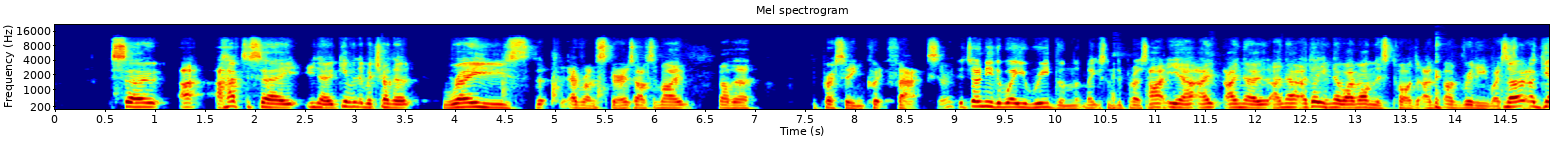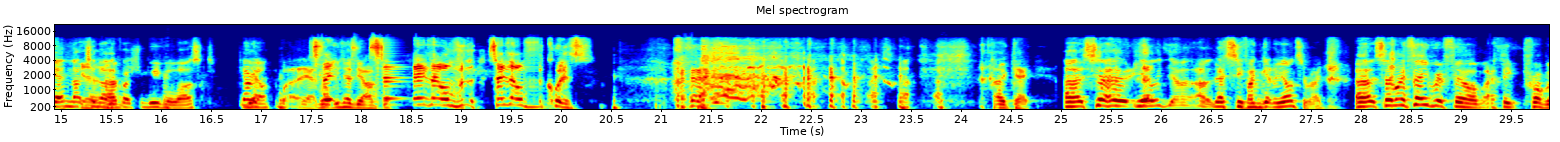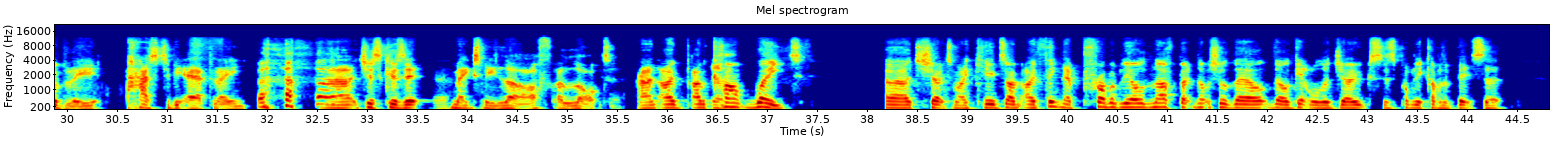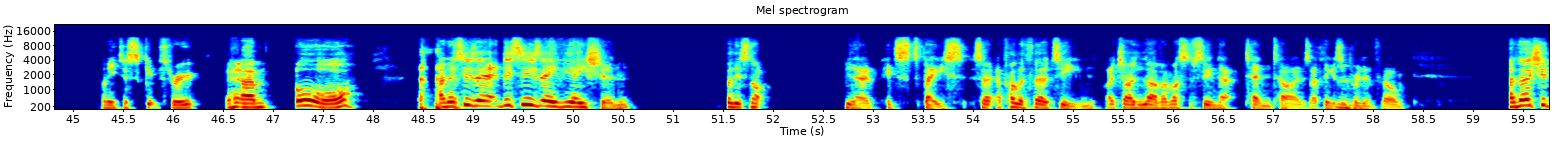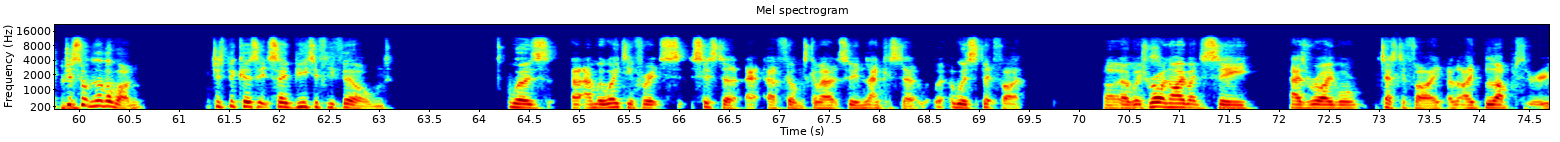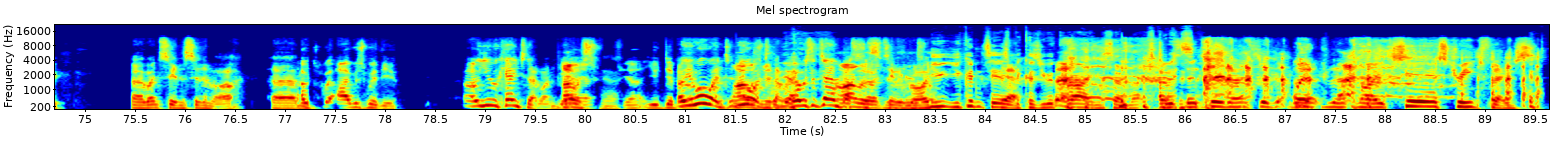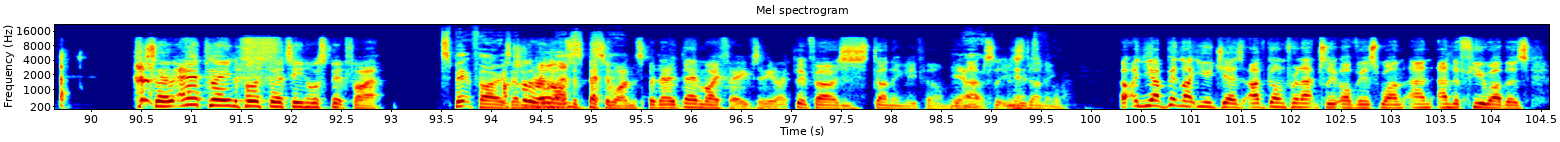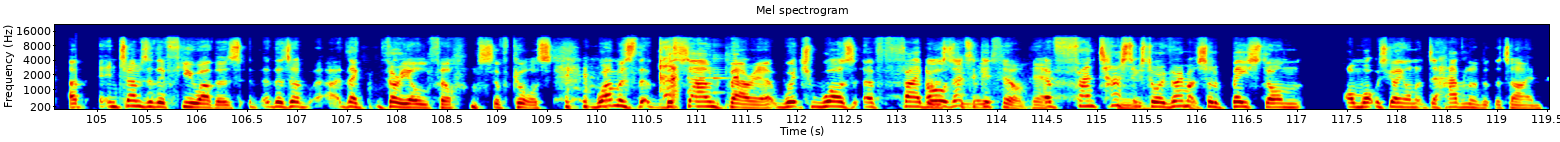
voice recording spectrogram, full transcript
so I, I have to say, you know, given that we're trying to raise the, everyone's spirits after my rather depressing quick facts. It's only the way you read them that makes them depressing. Uh, yeah, I, I know, I know. I don't even know why I'm on this pod. I'm, I'm really wasting no, space. again, that's Yeah. another Um, question we've all asked. Carry yeah, on. Well, yeah, well, we know the answer. Save that on for the, save that on for the quiz. okay. Uh, so yeah, uh, let's see if I can get the answer right. Uh, so my favorite film, I think, probably has to be Airplane, uh, just because it Yeah. makes me laugh a lot, and I I Yeah. can't wait uh, to show it to my kids. I, I think they're probably old enough, but not sure they'll they'll get all the jokes. There's probably a couple of bits that I need to skip through, um, or and this is a, this is aviation, but it's not you know, it's space. So Apollo 13, which I love, I must have seen that 10 times. I think it's a Mm. brilliant film. And I should just thought another one, just because it's so beautifully filmed, was, uh, and we're waiting for its sister uh, uh, film to come out soon, Lancaster, was Spitfire, Oh, uh, which yes. Roy and I went to see, as Roy will testify, I blubbed through. I went to see in the cinema. I Um, was, I was with you. Oh, you came to that one? I Yeah, was- yeah. Yeah, you did. Oh, you all went. You all went to that one. It was the Dan I Buster I was went to with with you Roy. You you couldn't see us Yeah. because you were crying so much. I was Jez. the, through the, through the, the, the, my tear streaked face. So, airplane, Apollo 13, or Spitfire. Spitfire I'm is sure there are no, lots of better ones, but they're, they're my faves anyway. Spitfire is hmm. stunningly filmed. Yeah, absolutely beautiful. stunning. Uh, yeah, a bit like you, Jez. I've gone for an absolute obvious one, and and a few others. Uh, in terms of the few others, there's a uh, they're very old films, of course. One was the, the Sound Barrier, which was a fabulous. Oh, that's a good film. Yeah. a fantastic Mm. story, very much sort of based on on what was going on at De Havilland at the time,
